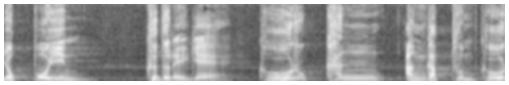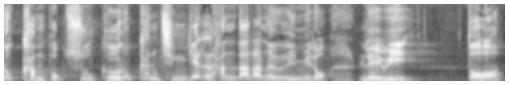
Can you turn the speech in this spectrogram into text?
욕보인 그들에게 거룩한 안갚음, 거룩한 복수, 거룩한 징계를 한다라는 의미로 레위 또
